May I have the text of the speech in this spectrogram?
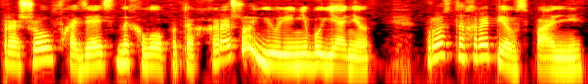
прошел в хозяйственных хлопотах. Хорошо Юрий не буянил, просто храпел в спальне.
